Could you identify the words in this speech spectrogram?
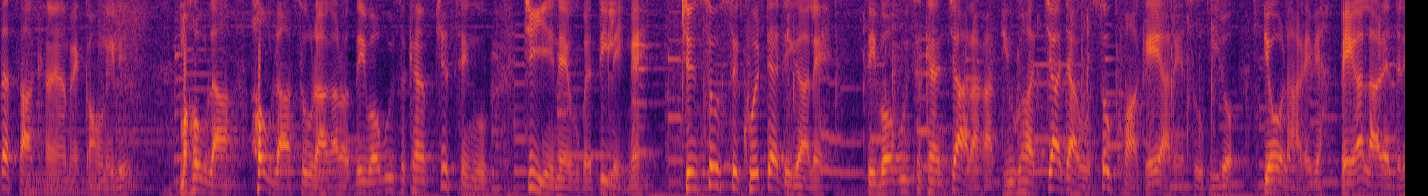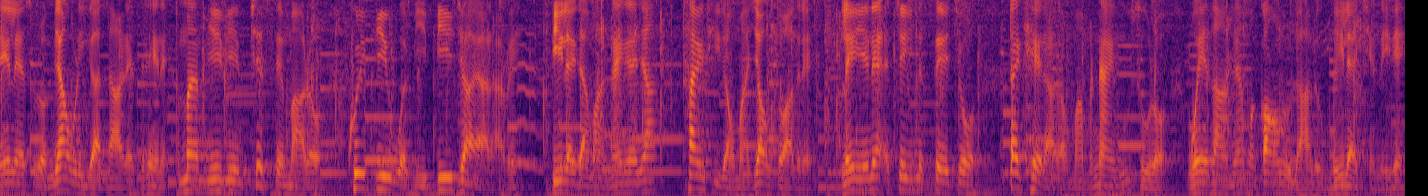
သက်စာခံရမယ်ကောင်းလေလေမဟုတ်လားဟုတ်လားဆိုတာကတော့သေဘောဘူးစခန်းဖြစ်စဉ်ကိုကြည်ရင်လည်းပဲသိလိမ့်မယ်ကျင်ဆိုးစစ်ခွေးတက်တွေကလည်း သေဘောဘူးစခန်းကြတာကဘျူဟာကြကြကိုစုတ်ခွာခဲ့ရတယ်ဆိုပြီးတော့ပြောလာတယ်ဗျဘယ်ကလာတဲ့သတင်းလဲဆိုတော့မြဝတီကလာတဲ့သတင်းနဲ့အမှန်မြေပြင်ဖြစ်စဉ်မှာတော့ခွေးပြေးဝက်ပြီးပြေးကြရတာပဲပြေးလိုက်တာမှနိုင်ငံခြားထိုင်းထီတောင်မှရောက်သွားတဲ့လေရင်နဲ့အကြိမ်20ကျော်တိုက်ခဲ့တာတော့မှမနိုင်ဘူးဆိုတော့ဝယ်သားများမကောင်းလို့လားလို့မေးလိုက်ချင်သေးတယ်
